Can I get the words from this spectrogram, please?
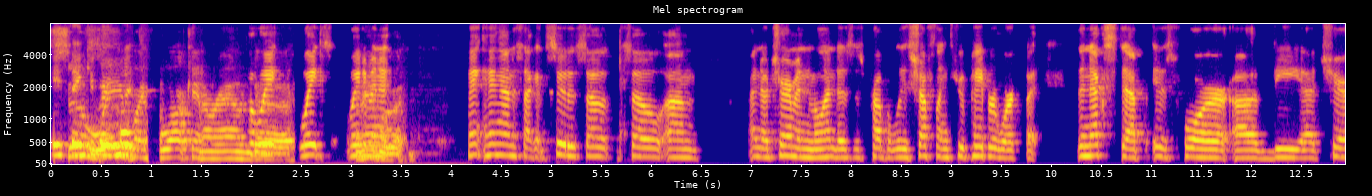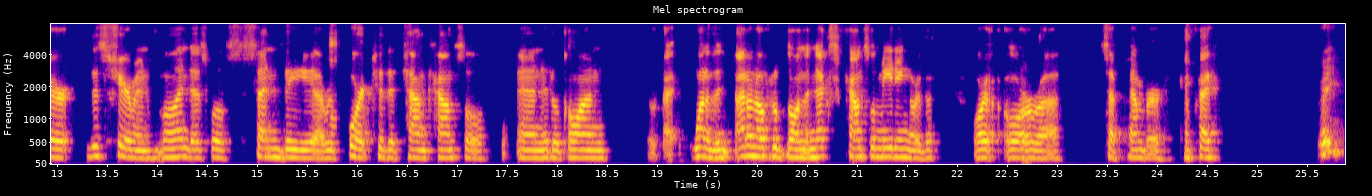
Hey, Sue, thank you very much. when you're Walking around. Oh, wait, uh, wait, wait a minute. Hang, hang on a second, Sue. So, so, um, I know Chairman Melendez is probably shuffling through paperwork, but the next step is for, uh, the uh, chair, this chairman Melendez will send the uh, report to the town council and it'll go on uh, one of the, I don't know if it'll go on the next council meeting or the, or, or, uh, September. Okay. Great.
